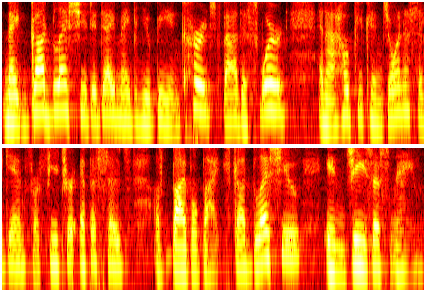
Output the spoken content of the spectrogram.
May God bless you today. Maybe you'll be encouraged by this word, and I hope you can join us again for future episodes of Bible Bites. God bless you in Jesus' name.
